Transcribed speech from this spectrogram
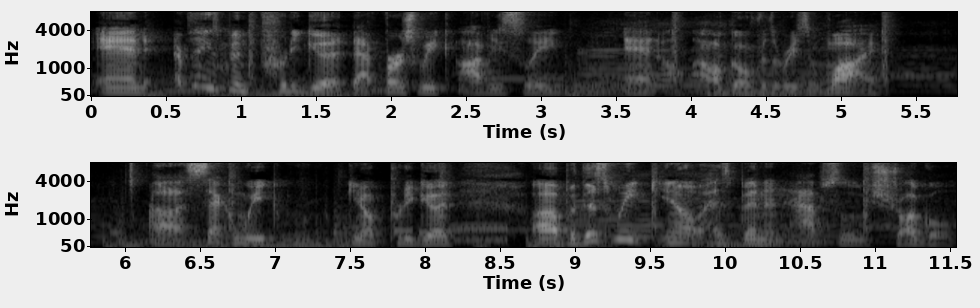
and everything's been pretty good. That first week, obviously, and I'll, I'll go over the reason why. Uh, second week, you know, pretty good. Uh, but this week, you know, has been an absolute struggle.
